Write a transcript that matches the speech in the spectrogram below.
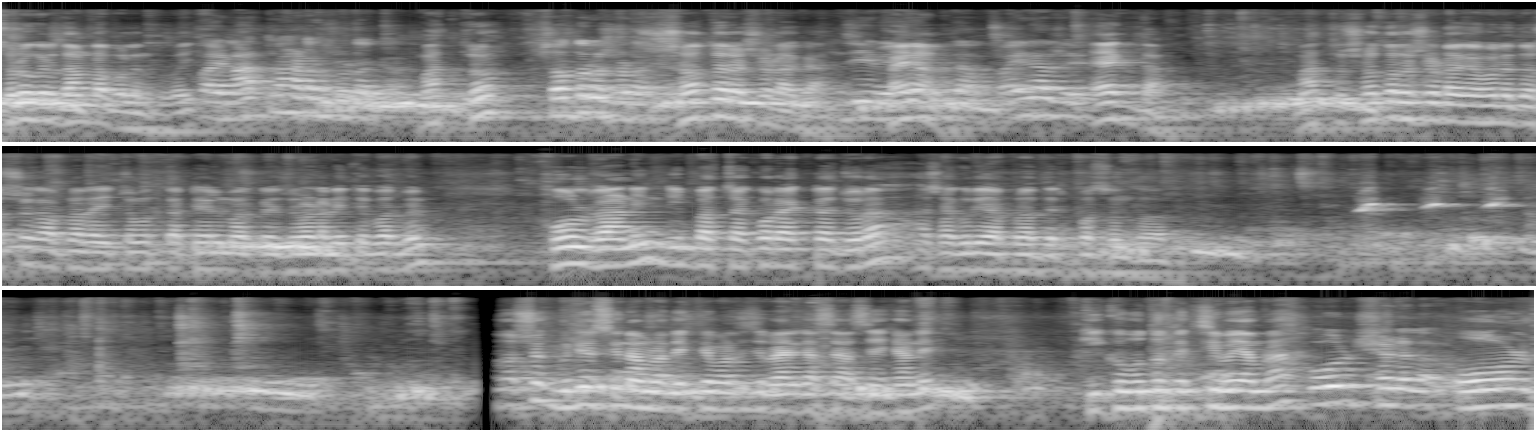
শুরু করে দামটা বলেন তো ভাই। ভাই মাত্র আঠারোশো টাকা। মাত্র? সতেরোশো টাকা। সতেরোশো টাকা। ফাইনাল একদম ফাইনাল একদম। মাত্র সতেরোশো টাকা হলে দর্শক আপনারা এই চমৎকার টেল মার্কের জোড়াটা নিতে পারবেন। ফুল রানিং ডিম বাচ্চা করা একটা জোড়া আশা করি আপনাদের পছন্দ হবে। দর্শক ভিডিও সিন আমরা দেখতে পাচ্ছি ভাইয়ের কাছে আছে এখানে। কি কবুতর দেখছি ভাই আমরা? কোল্ড শ্যাডেল ওল্ড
